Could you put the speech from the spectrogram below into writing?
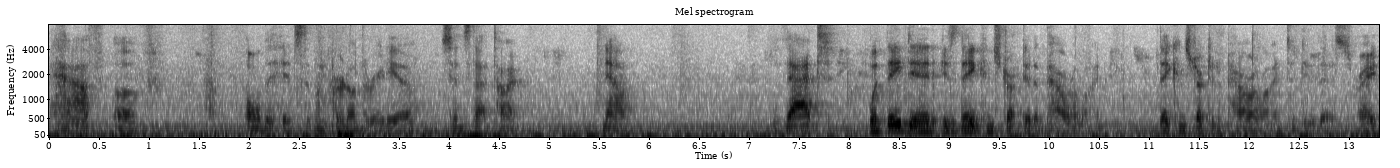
half of all the hits that we've heard on the radio since that time. Now, that what they did is they constructed a power line. They constructed a power line to do this, right?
